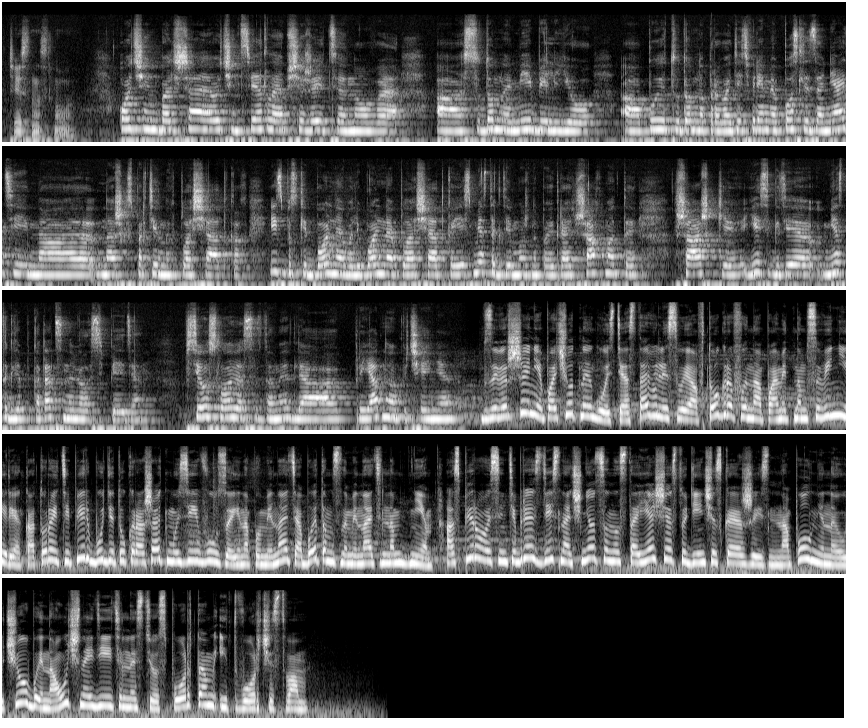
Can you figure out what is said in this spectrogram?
честное слово. Очень большая, очень светлое общежитие новое, а, с удобной мебелью. А, будет удобно проводить время после занятий на наших спортивных площадках. Есть баскетбольная, волейбольная площадка, есть место, где можно поиграть в шахматы, в шашки, есть где, место, где покататься на велосипеде. Все условия созданы для приятного обучения. В завершение почетные гости оставили свои автографы на памятном сувенире, который теперь будет украшать музей вуза и напоминать об этом знаменательном дне. А с 1 сентября здесь начнется настоящая студенческая жизнь, наполненная учебой, научной деятельностью, спортом и творчеством.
